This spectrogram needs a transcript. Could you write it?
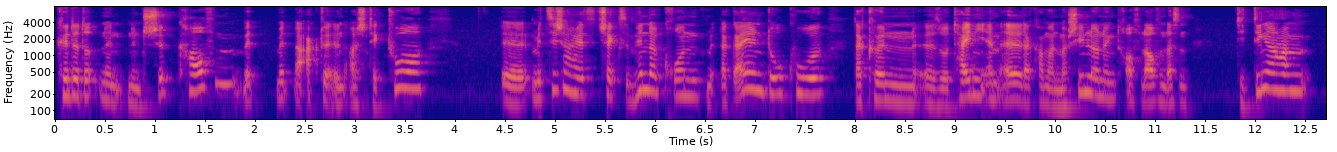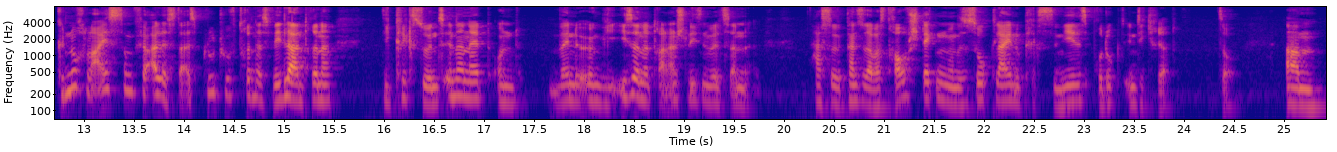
könnt ihr dort einen, einen Chip kaufen mit, mit einer aktuellen Architektur, äh, mit Sicherheitschecks im Hintergrund, mit einer geilen Doku. Da können äh, so TinyML, da kann man Machine Learning drauf laufen lassen. Die Dinger haben genug Leistung für alles. Da ist Bluetooth drin, da ist WLAN drin. Die kriegst du ins Internet und wenn du irgendwie Ethernet dran anschließen willst, dann hast du, kannst du da was draufstecken und es ist so klein, du kriegst es in jedes Produkt integriert. So. Ähm,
